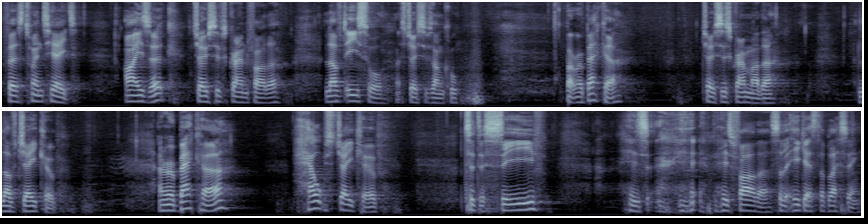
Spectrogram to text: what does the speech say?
verse 28. Isaac, Joseph's grandfather, loved Esau, that's Joseph's uncle. But Rebekah, Joseph's grandmother, loved Jacob. And Rebecca helps Jacob to deceive his, his father so that he gets the blessing.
